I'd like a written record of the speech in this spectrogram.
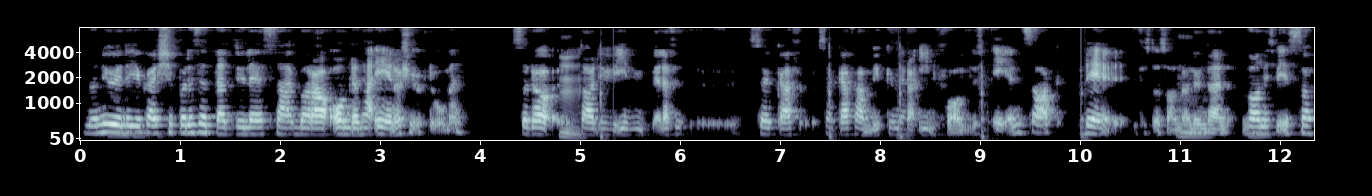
No, nu är det ju kanske på det sättet att du läser bara om den här ena sjukdomen. Så då mm. tar du in, eller söker, söker fram mycket mera info om just en sak. Det är förstås annorlunda mm. än vanligtvis så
